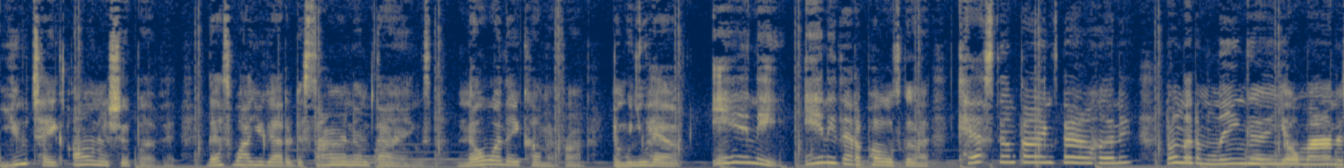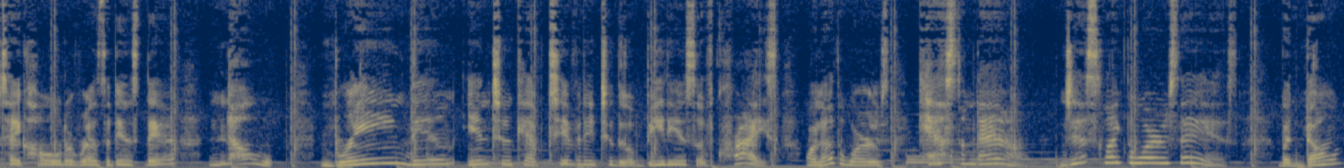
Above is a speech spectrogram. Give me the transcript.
you take ownership of it. That's why you got to discern them things, know where they coming from. And when you have any, any that oppose God, cast them things down, honey. Don't let them linger in your mind to take hold of residence there. No. Bring them into captivity to the obedience of Christ. Or, in other words, cast them down, just like the word says. But don't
